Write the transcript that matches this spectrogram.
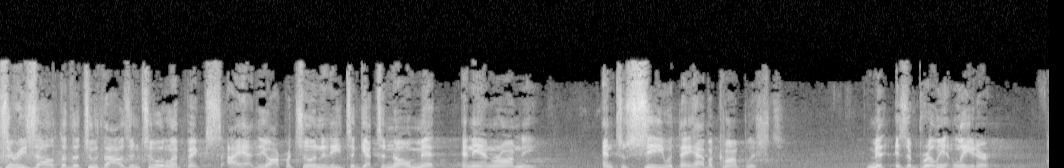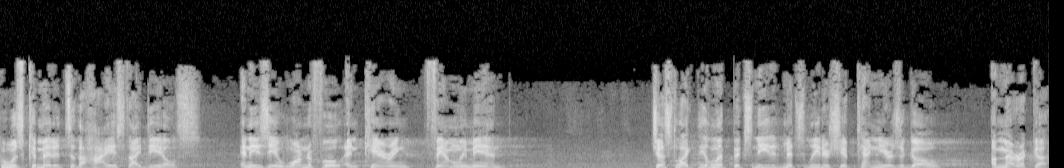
As a result of the 2002 Olympics, I had the opportunity to get to know Mitt and Ann Romney and to see what they have accomplished. Mitt is a brilliant leader who was committed to the highest ideals, and he's a wonderful and caring family man. Just like the Olympics needed Mitt's leadership 10 years ago, America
